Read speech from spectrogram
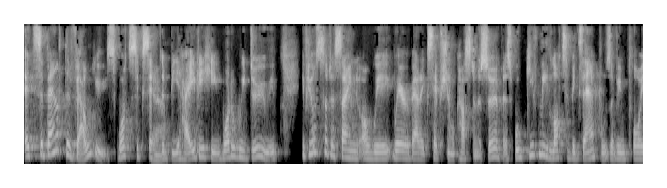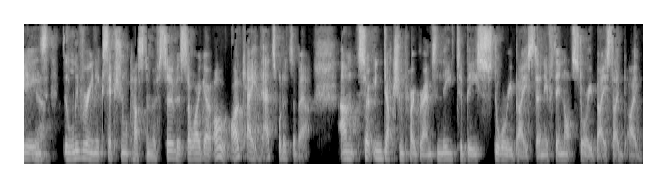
It's about the values. What's accepted yeah. behavior here? What do we do? If, if you're sort of saying, oh, we're, we're about exceptional customer service, well, give me lots of examples of employees yeah. delivering exceptional customer service. So I go, oh, okay, that's what it's about. Um, so induction programs need to be story based. And if they're not story based, I, I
